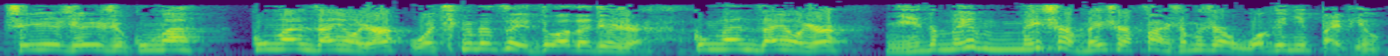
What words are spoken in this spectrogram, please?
谁谁谁是公安。公安咱有人儿，我听的最多的就是 公安咱有人儿，你的没没事儿没事儿犯什么事儿我给你摆平。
